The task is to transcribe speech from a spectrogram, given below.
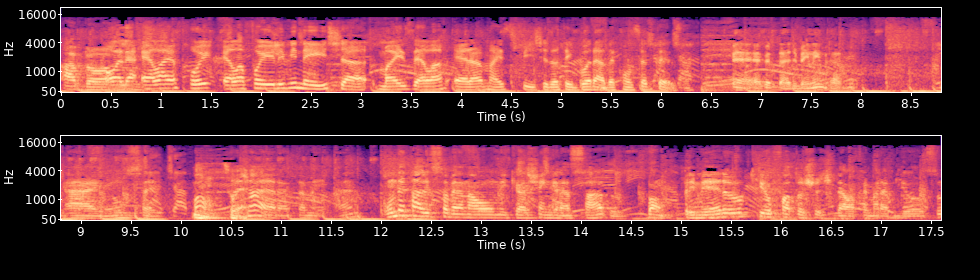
Adoro. Olha, ela foi, ela foi Elimination, mas ela era a mais fish da temporada, com certeza. É, é verdade, bem lembrado. Ai, não sei. Bom, é. já era também, né? Um detalhe sobre a Naomi que eu achei engraçado. Bom, primeiro que o photoshoot dela foi maravilhoso.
